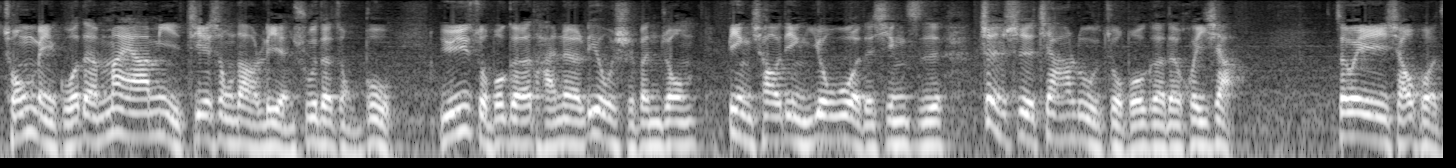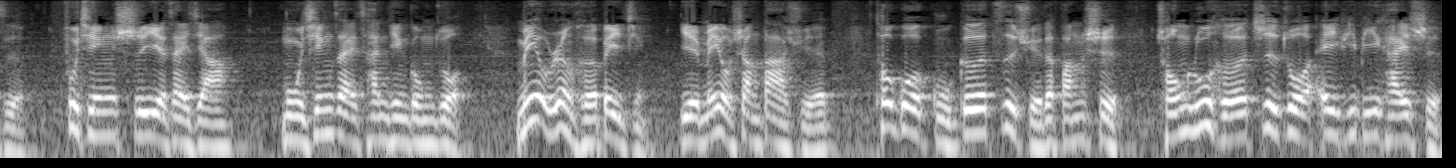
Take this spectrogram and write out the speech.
从美国的迈阿密接送到脸书的总部。与佐伯格谈了六十分钟，并敲定优渥的薪资，正式加入佐伯格的麾下。这位小伙子，父亲失业在家，母亲在餐厅工作，没有任何背景，也没有上大学。透过谷歌自学的方式，从如何制作 APP 开始，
